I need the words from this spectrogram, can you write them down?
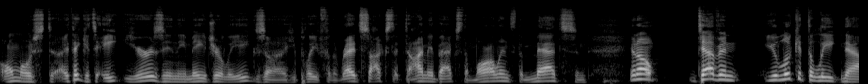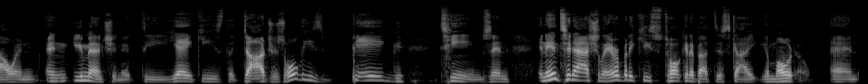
almost, I think it's eight years in the major leagues. Uh, he played for the Red Sox, the Diamondbacks, the Marlins, the Mets. And, you know, Deven, you look at the league now, and, and you mentioned it the Yankees, the Dodgers, all these big teams. And, and internationally, everybody keeps talking about this guy, Yamoto. And,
